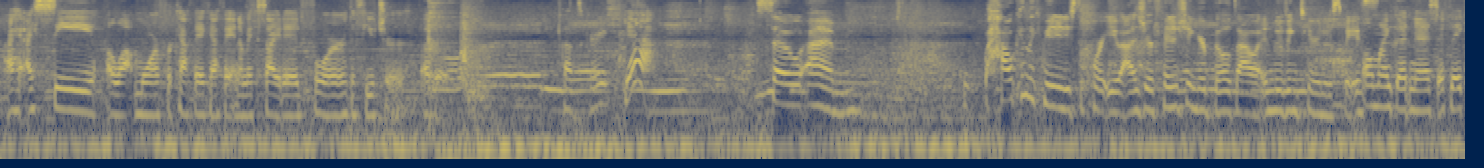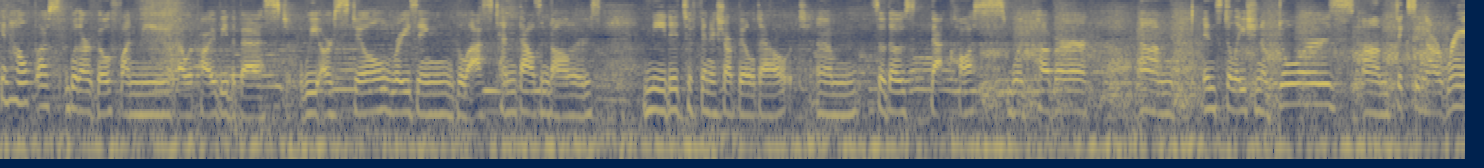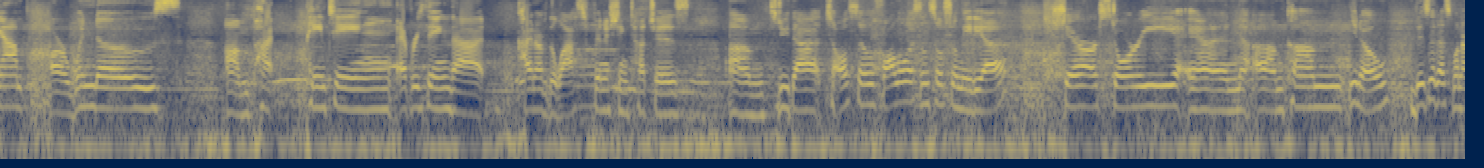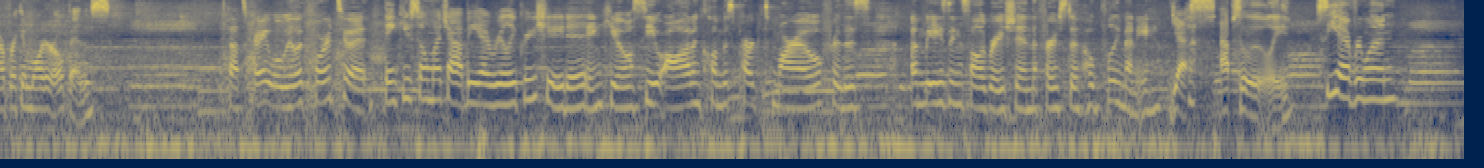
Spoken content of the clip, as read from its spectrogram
I, I see a lot more for Cafe Cà Phê, and I'm excited for the future of it. That's great. Yeah. So, um, how can the community support you as you're finishing your build out and moving to your new space? Oh my goodness, if they can help us with our GoFundMe, that would probably be the best. We are still raising the last $10,000 needed to finish our build out. Um, so those that costs would cover um, installation of doors, um, fixing our ramp, our windows, um, pi- painting, everything that kind of the last finishing touches. Um, to do that, to also follow us on social media, share our story, and um, come, you know, visit us when our brick and mortar opens. That's great. Well, we look forward to it. Thank you so much, Abby. I really appreciate it. Thank you. We'll see you all out in Columbus Park tomorrow for this amazing celebration, the first of hopefully many. Yes, absolutely. See you, everyone.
